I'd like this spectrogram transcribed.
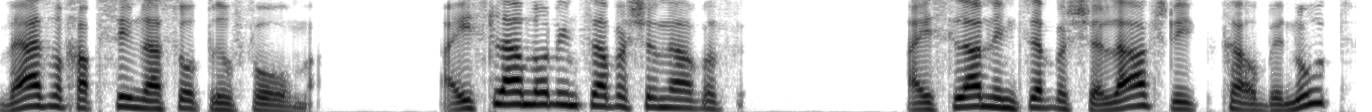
ואז מחפשים לעשות רפורמה. האסלאם לא נמצא בשלב הזה. האסלאם נמצא בשלב של התקרבנות,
